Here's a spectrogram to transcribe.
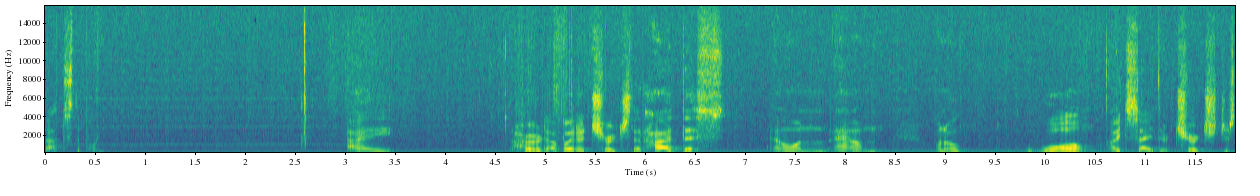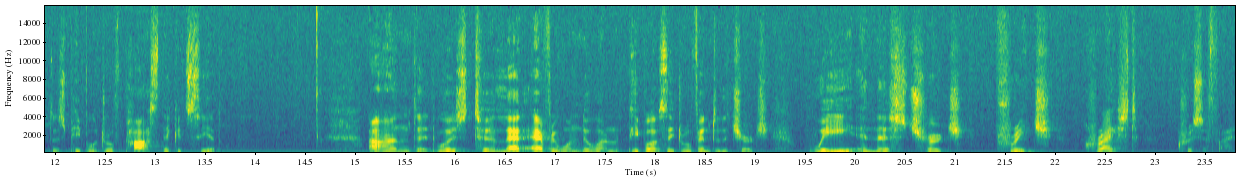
That's the point. I heard about a church that had this on um, on a wall outside their church, just as people drove past, they could see it. And it was to let everyone know, and people as they drove into the church, we in this church preach Christ crucified.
